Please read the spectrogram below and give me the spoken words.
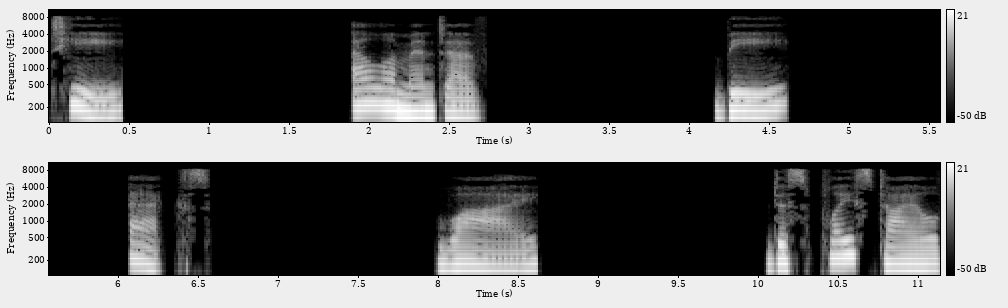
T element of B X Y display style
